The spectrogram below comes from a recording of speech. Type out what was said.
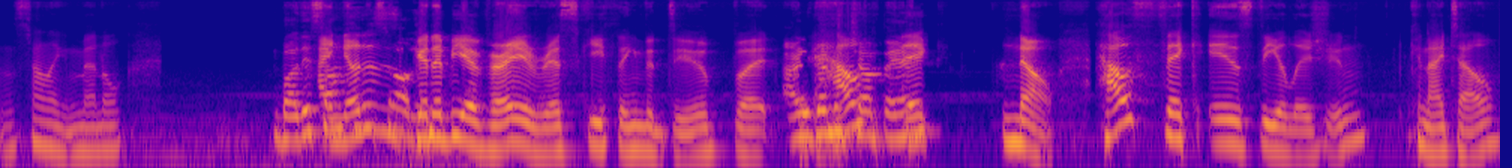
That sound like metal. but I know this is gonna be a very risky thing to do, but Are you gonna how jump in? thick? No. How thick is the illusion? Can I tell?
